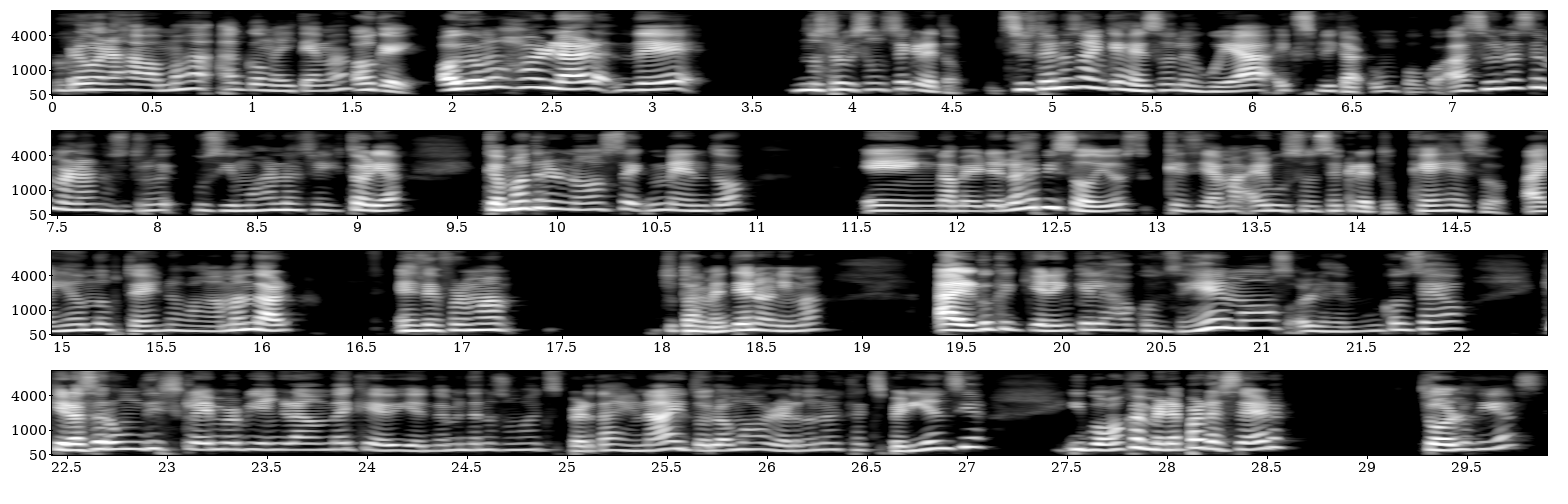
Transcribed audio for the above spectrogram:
Pero bueno, vamos a, con el tema. Ok, hoy vamos a hablar de nuestro visón secreto. Si ustedes no saben qué es eso, les voy a explicar un poco. Hace unas semanas nosotros pusimos en nuestra historia que vamos a tener un nuevo segmento en la mayoría de los episodios que se llama El Buzón Secreto. ¿Qué es eso? Ahí es donde ustedes nos van a mandar, es de forma totalmente anónima, algo que quieren que les aconsejemos o les demos un consejo. Quiero hacer un disclaimer bien grande que evidentemente no somos expertas en nada y todo lo vamos a hablar de nuestra experiencia y podemos cambiar de parecer todos los días.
